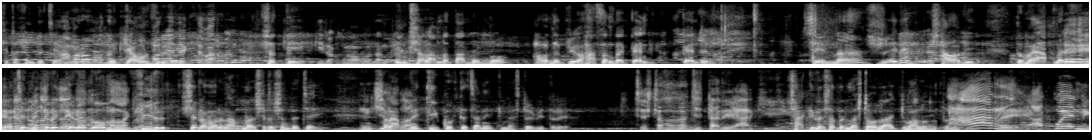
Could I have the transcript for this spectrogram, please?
সেটা শুনতে চাই। আপনি কেমন ফিল করেন? দেখতে পারবেন। সত্যি। কি রকম অবদান ইনশাল্লাহ আমরা তা দেখব। আমাদের প্রিয় হাসান ভাই প্যান্ট প্যান্টের চেন না স্বাভাবিক। তো ভাই আপনার এই ম্যাচের ভিতরে কীরকম ফিল সেটা বলেন আপনার সেটা শুনতে চাই। মানে আপনি কি করতে চান এই ম্যাচটার ভিতরে? চেষ্টা তো জিতারি আর কি। শাকিলের সাথে ম্যাচটা হলে একটু ভালো হতো আরে আর কয়ে নি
